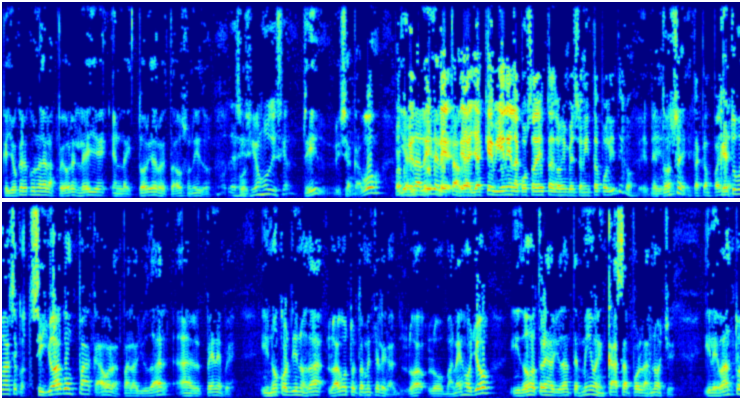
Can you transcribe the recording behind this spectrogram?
que yo creo que es una de las peores leyes en la historia de los Estados Unidos. Decisión judicial. Sí, y se acabó. Y es la ley de, del de- Estado. de allá es que viene la cosa esta de los inversionistas políticos. de- de- Entonces, estas campañas. ¿qué tú vas a hacer? con- Si yo hago un PAC ahora para ayudar al PNP y no coordino nada, lo hago totalmente legal. Lo, lo manejo yo y dos o tres ayudantes míos en casa por las noches. Y levanto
